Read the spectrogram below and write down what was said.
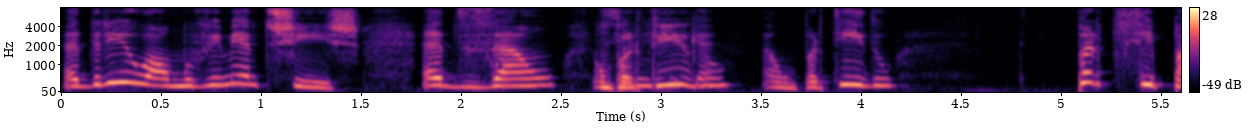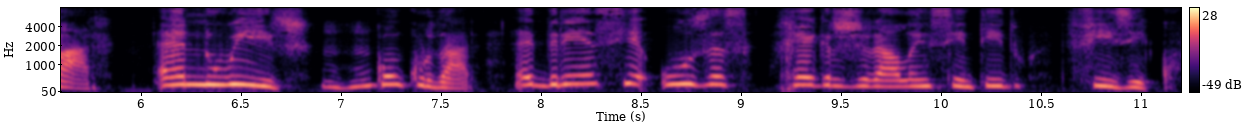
Aderiu ao movimento X. Adesão um partido. a um partido. Participar, anuir, uhum. concordar. Aderência usa-se, regra geral, em sentido físico.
